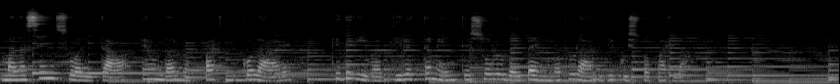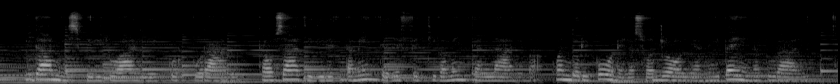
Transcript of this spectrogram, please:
ma la sensualità è un danno particolare che deriva direttamente solo dai beni naturali di cui sto parlando. I danni spirituali e corporali causati direttamente ed effettivamente all'anima quando ripone la sua gioia nei beni naturali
